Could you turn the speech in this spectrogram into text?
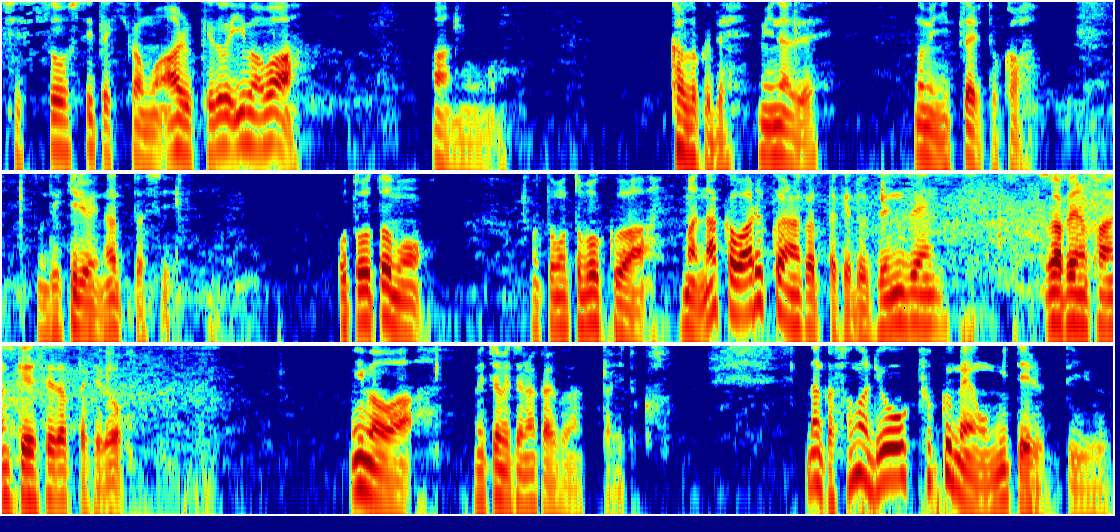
失踪していた期間もあるけど、今は、あの、家族でみんなで飲みに行ったりとかも、できるようになったし、弟ももともと僕は、まあ仲悪くはなかったけど、全然上辺の関係性だったけど、今はめちゃめちゃ仲良くなったりとか。なんかその両局面を見てるっていう。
